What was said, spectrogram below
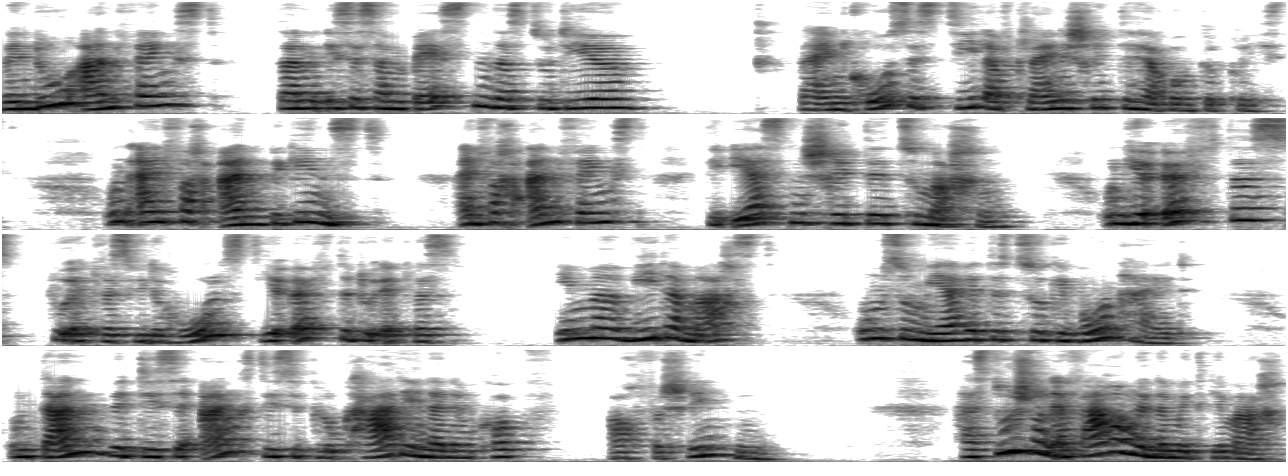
Wenn du anfängst, dann ist es am besten, dass du dir dein großes Ziel auf kleine Schritte herunterbrichst und einfach an beginnst. Einfach anfängst, die ersten Schritte zu machen. Und je öfters du etwas wiederholst, je öfter du etwas immer wieder machst, umso mehr wird es zur Gewohnheit. Und dann wird diese Angst, diese Blockade in deinem Kopf auch verschwinden. Hast du schon Erfahrungen damit gemacht?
